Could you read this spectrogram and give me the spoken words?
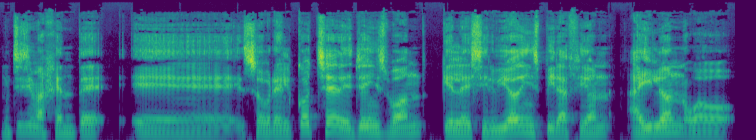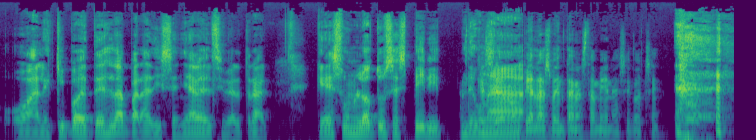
Muchísima gente eh, sobre el coche de James Bond que le sirvió de inspiración a Elon o, o al equipo de Tesla para diseñar el Cybertruck, que es un Lotus Spirit de Que una... se rompían las ventanas también a ese coche.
